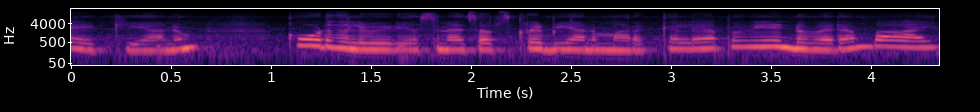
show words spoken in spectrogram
ലൈക്ക് ചെയ്യാനും കൂടുതൽ വീഡിയോസിനായി സബ്സ്ക്രൈബ് ചെയ്യാനും മറക്കല്ലേ. അപ്പോൾ വീണ്ടും വരാം. ബായ്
